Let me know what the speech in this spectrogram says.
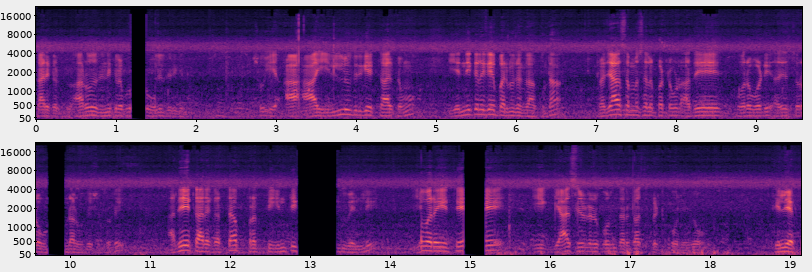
కార్యకర్తలు. ఆ రోజు ఎన్నికలప్పుడు ఇల్లు తిరిగింది. సో ఆ- ఆ ఇల్లు తిరిగే కార్యక్రమం ఎన్నికలకే పరిమితం కాకుండా ప్రజా సమస్యల పట్ల కూడా అదే చొరబడి అదే చొరవ ఉండాలి ఉద్దేశంతో అదే కార్యకర్త ప్రతి ఇంటికి వెళ్ళి ఎవరైతే ఈ గ్యాస్ సిలిండర్ కోసం దరఖాస్తు పెట్టుకోలేదో తెలియక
